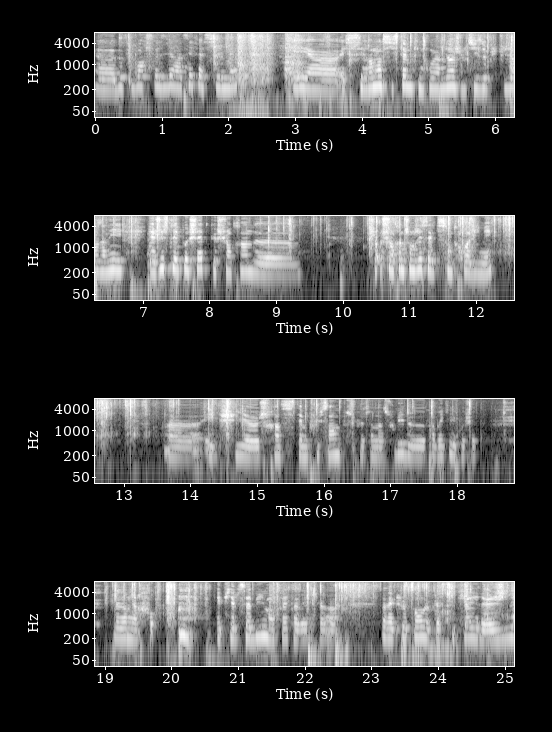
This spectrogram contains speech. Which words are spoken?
de pouvoir choisir assez facilement euh, et, c'est vraiment un système qui me convient bien, je l'utilise depuis plusieurs années. Il y a juste les pochettes que je suis en train de... Je suis en train de changer celles qui sont trop abîmées. Euh, et puis euh, je ferai un système plus simple parce que ça m'a saoulé de fabriquer les pochettes la dernière fois. Et puis elles s'abîment en fait avec, avec le temps, le plastique là il réagit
